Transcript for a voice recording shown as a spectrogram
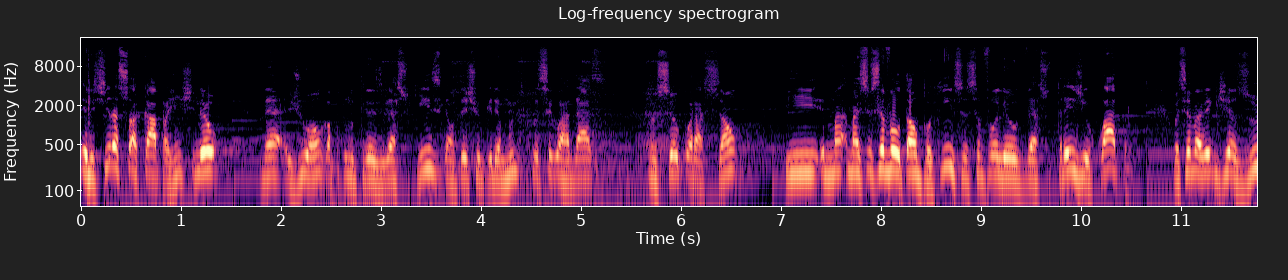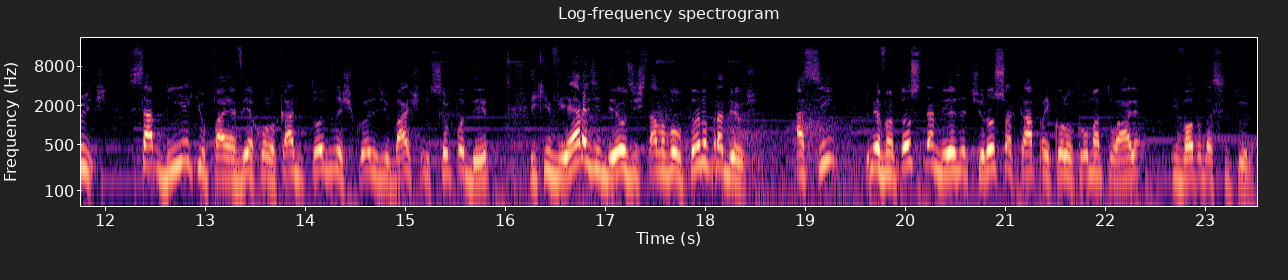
ele tira a sua capa. A gente leu né, João capítulo 13, verso 15, que é um texto que eu queria muito que você guardasse no seu coração. E, mas se você voltar um pouquinho, se você for ler o verso 3 e o 4, você vai ver que Jesus sabia que o Pai havia colocado todas as coisas debaixo do seu poder e que viera de Deus e estava voltando para Deus. Assim, levantou-se da mesa, tirou sua capa e colocou uma toalha em volta da cintura.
